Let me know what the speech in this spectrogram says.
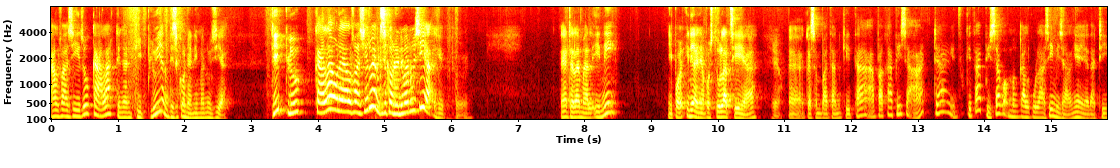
Alpha Zero kalah dengan Deep Blue yang disekondani manusia. Deep Blue kalah oleh Alpha Zero yang disekondani manusia gitu. Nah dalam hal ini ini hanya postulat sih ya. Iya. Eh, Kesempatan kita apakah bisa? Ada itu kita bisa kok mengkalkulasi misalnya ya tadi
